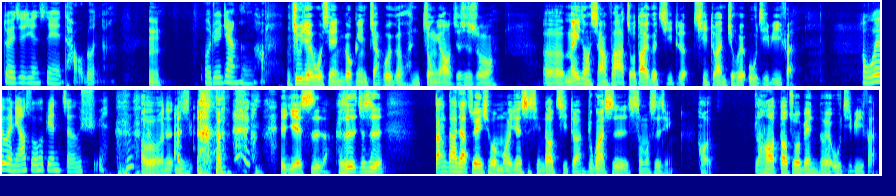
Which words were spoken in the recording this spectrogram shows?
对这件事情讨论啊。嗯，我觉得这样很好。你记不记得我之前有跟你讲过一个很重要，就是说，呃，每一种想法走到一个极端极端就会物极必反。哦，我以为你要说会变哲学。哦，那那是 也是的。可是就是当大家追求某一件事情到极端，不管是什么事情，好。然后到最后边都会物极必反。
